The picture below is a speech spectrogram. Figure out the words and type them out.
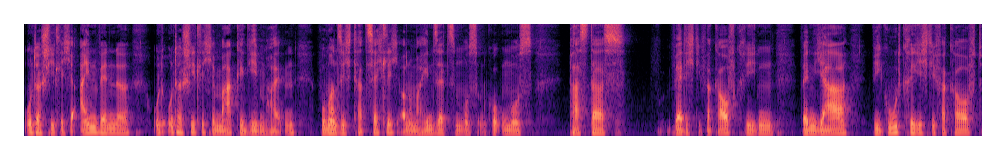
unterschiedliche Einwände und unterschiedliche Marktgegebenheiten, wo man sich tatsächlich auch nochmal hinsetzen muss und gucken muss, passt das? Werde ich die verkauft kriegen? Wenn ja, wie gut kriege ich die verkauft?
